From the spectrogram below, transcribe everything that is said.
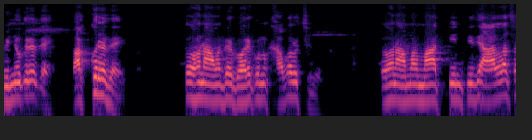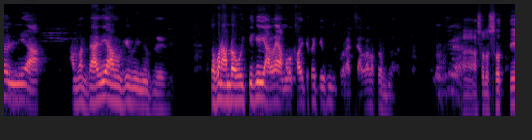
ভিন্ন করে দেয়, ভাগ করে দেয়, তখন আমাদের ঘরে কোনো খাবারও ছিল তখন আমার মা তিন কেজি আল্লাহ চাল নিয়ে আমার দাদি আমাকে ভিন্ন করে তখন আমরা ওই থেকেই আল্লাহ আমাকে খাইতে খাইতে তো রাখছে আল্লাহ আসলে সত্যি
